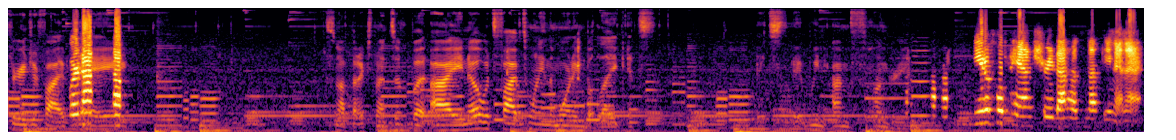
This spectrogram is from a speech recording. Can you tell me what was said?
305k. It's not that expensive, but I know it's 5:20 in the morning, but like it's it's it, we I'm hungry. Beautiful pantry that has nothing in it.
